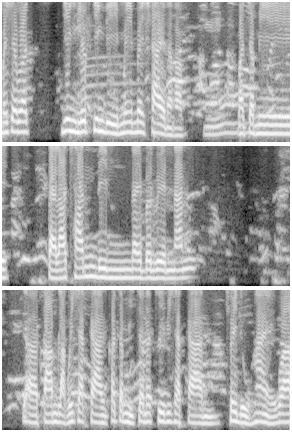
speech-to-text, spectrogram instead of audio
ไม่ใช่ว่ายิ่งลึกยิ่งดีไม่ไม่ใช่นะครับอ๋อมันจะมีแต่ละชั้นดินในบริเวณนั้นเอ่อตามหลักวิชาการก็จะมีเจ้าหน้าที่วิชาการช่วยดูให้ว่า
